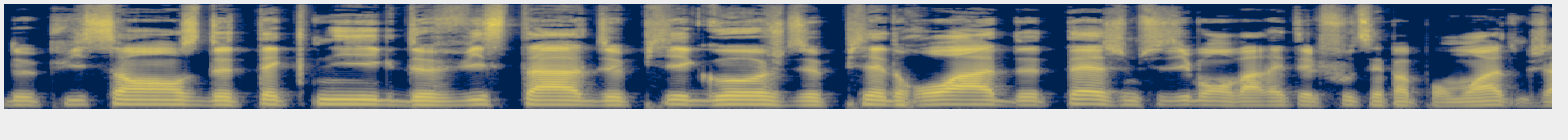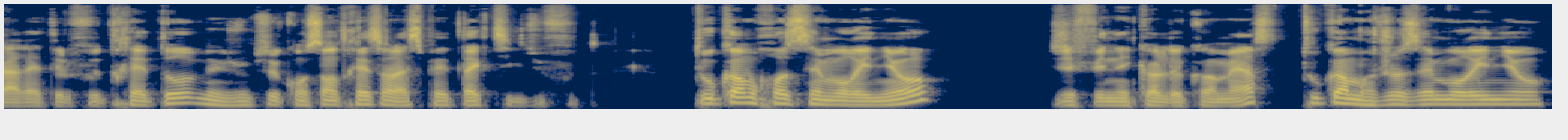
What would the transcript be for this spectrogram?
de puissance, de technique, de vista, de pied gauche, de pied droit, de tête, je me suis dit, bon, on va arrêter le foot, c'est pas pour moi. Donc j'ai arrêté le foot très tôt, mais je me suis concentré sur l'aspect tactique du foot. Tout comme José Mourinho, j'ai fait une école de commerce. Tout comme José Mourinho,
